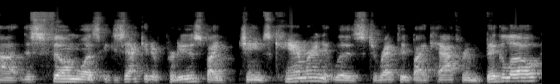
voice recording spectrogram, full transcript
Uh, this film was executive produced by James Cameron. It was directed by Kathryn Bigelow.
